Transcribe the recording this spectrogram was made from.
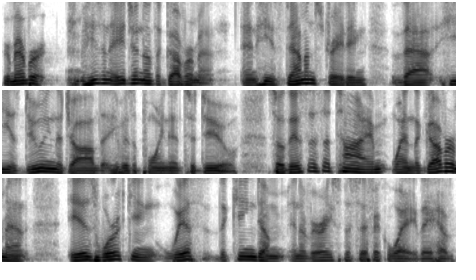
Remember, he's an agent of the government, and he's demonstrating that he is doing the job that he was appointed to do. So, this is a time when the government is working with the kingdom in a very specific way. They have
